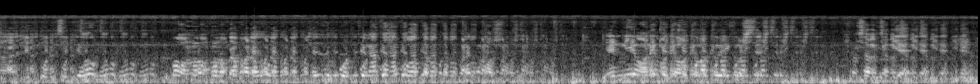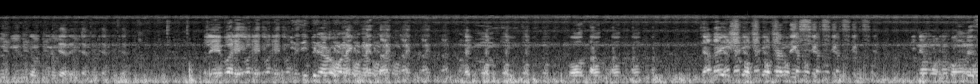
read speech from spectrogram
শারীরিক পরিস্থিতি হোক, বা অন্য কোনো ব্যাপারে হোক, সে যদি করতে না চায় দেবে তাহলে কোনো অসুবিধা এর নিয়ে অনেকে জল্পনা তৈরি করছে। সোশ্যাল মিডিয়ায় টুইটারে তাহলে এবারে বিজেপির আরও অনেক নেতা যারা এই সব দেখছে তৃণমূল কংগ্রেস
